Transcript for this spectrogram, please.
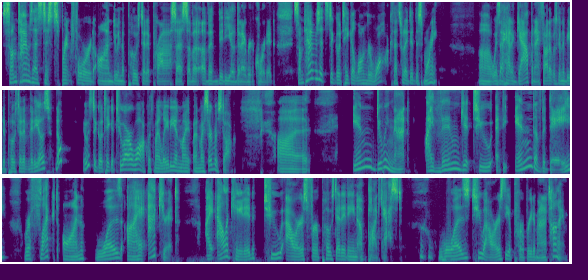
Sometimes that's to sprint forward on doing the post edit process of a, of a video that I recorded. Sometimes it's to go take a longer walk. That's what I did this morning. Uh, was I had a gap and I thought it was going to be to post edit videos? Nope. It was to go take a two hour walk with my lady and my and my service dog. Uh, in doing that, I then get to at the end of the day reflect on was I accurate? I allocated two hours for post editing a podcast. Mhm. Was two hours the appropriate amount of time?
